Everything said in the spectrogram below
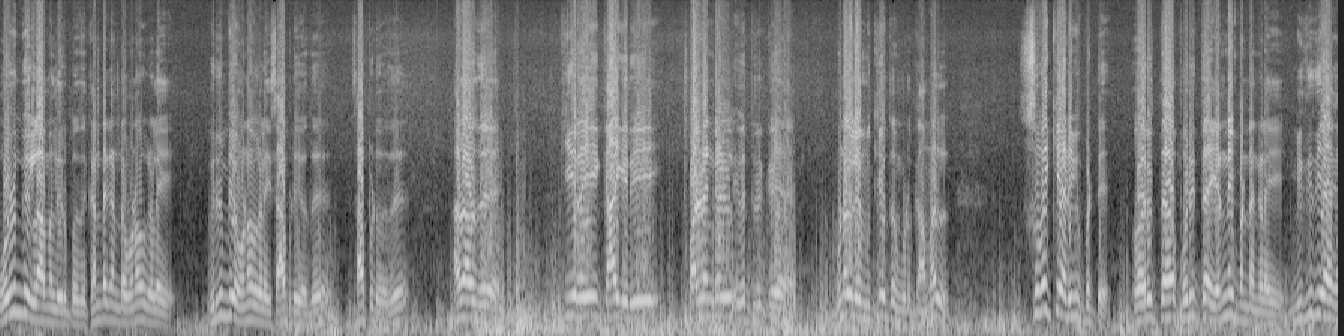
ஒழுங்கு இல்லாமல் இருப்பது கண்ட கண்ட உணவுகளை விரும்பிய உணவுகளை சாப்பிடுவது சாப்பிடுவது அதாவது கீரை காய்கறி பழங்கள் இவற்றிற்கு உணவில் முக்கியத்துவம் கொடுக்காமல் சுவைக்கு அடிமைப்பட்டு வறுத்த பொரித்த எண்ணெய் பண்டங்களை மிகுதியாக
